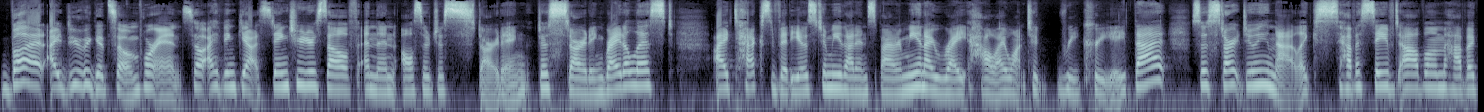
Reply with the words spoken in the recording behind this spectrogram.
But I do think it's so important. So I think, yeah, staying true to yourself and then also just starting, just starting. Write a list. I text videos to me that inspire me and I write how I want to recreate that. So start doing that. Like have a saved album, have a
